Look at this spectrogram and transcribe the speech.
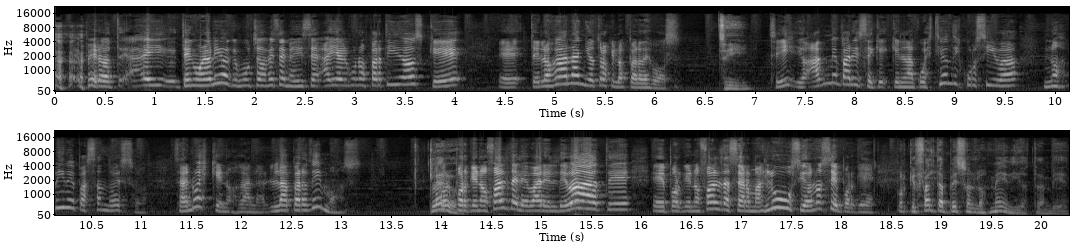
Pero hay- tengo un amigo que muchas veces me dice, hay algunos partidos que eh, te los ganan y otros que los perdes vos. Sí, ¿Sí? A mí me parece que, que en la cuestión discursiva nos vive pasando eso. O sea, no es que nos ganan, la perdemos. Claro. Por- porque nos falta elevar el debate, eh, porque nos falta ser más lúcidos, no sé por qué. Porque falta peso en los medios también.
